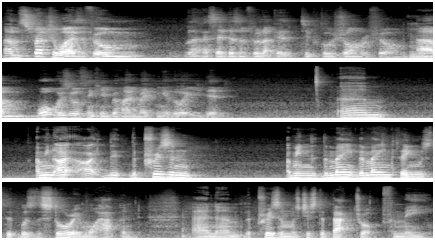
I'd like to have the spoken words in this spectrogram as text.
Um, structure-wise, the film, like I said, doesn't feel like a typical genre film. Mm. Um, what was your thinking behind making it the way you did? Um, I mean, I, I the, the prison. I mean, the main the main thing was that was the story and what happened, and um, the prison was just a backdrop for me.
